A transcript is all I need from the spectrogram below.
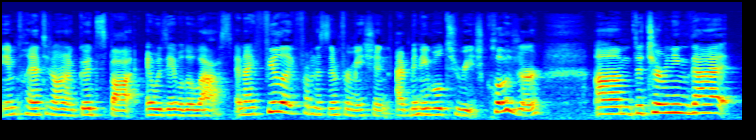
implanted on a good spot and was able to last. And I feel like from this information, I've been able to reach closure, um, determining that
